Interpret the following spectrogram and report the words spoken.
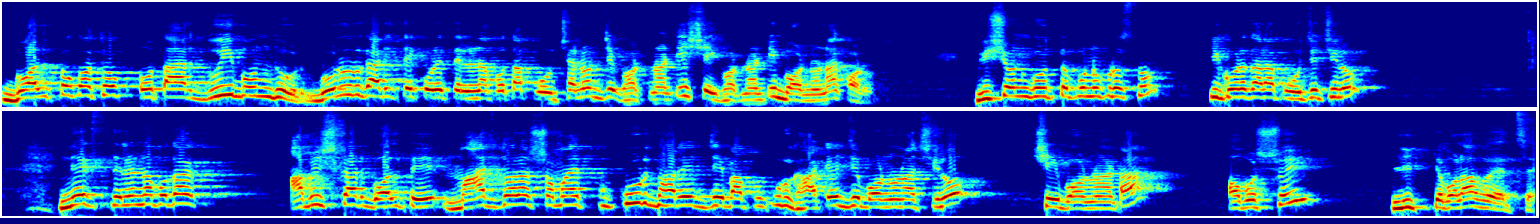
গল্পকথক ও তার দুই বন্ধুর গরুর গাড়িতে করে তেলেনাপোতা পৌঁছানোর যে ঘটনাটি, সেই ঘটনাটি বর্ণনা করো। ভীষণ গুরুত্বপূর্ণ প্রশ্ন। কি করে তারা পৌঁছেছিল? নেক্সট তেলেনাপোতা আবিষ্কার গল্পে মাছ ধরার সময় পুকুর ধারের যে বা পুকুর ঘাটের যে বর্ণনা ছিল, সেই বর্ণনাটা অবশ্যই লিখতে বলা হয়েছে।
